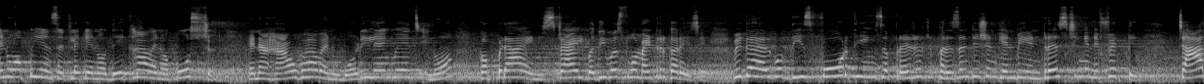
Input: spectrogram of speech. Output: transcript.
એનું અપિયન્સ એટલે કે એનો દેખાવ, એનો પોસ્ચર એના હાવભાવ, એનું બોડી લેંગ્વેજ એનો કપડાં, એની સ્ટાઇલ બધી વસ્તુઓ મેટર કરે છે. With the help of this four things presentation can be interesting and effective ચાર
